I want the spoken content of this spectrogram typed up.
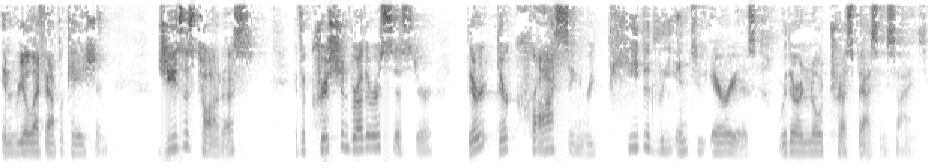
in real life application. Jesus taught us if a Christian brother or sister, they're, they're crossing repeatedly into areas where there are no trespassing signs.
